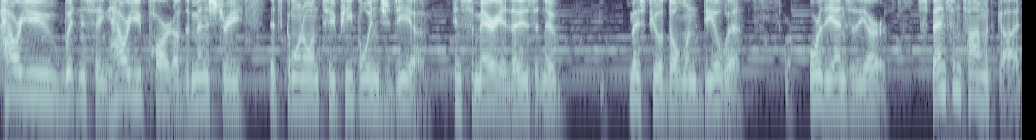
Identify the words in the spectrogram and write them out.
how are you witnessing? How are you part of the ministry that's going on to people in Judea, in Samaria, those that know most people don't want to deal with, or, or the ends of the earth? Spend some time with God.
